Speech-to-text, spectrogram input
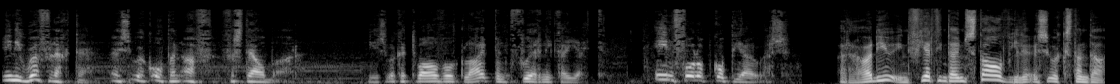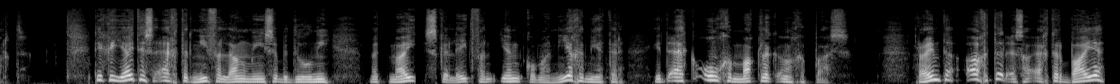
En die hoofligte is ook op en af verstelbaar. Hier is ook 'n 12 volt laaipunt voor in die kajuit en volop koppiehouers. 'n Radio en 14 duim staalwiele is ook standaard. Die kajuit is egter nie vir lang mense bedoel nie. Met my skelet van 1,9 meter het ek ongemaklik ingepas. Ruimte agter is al egter baie.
